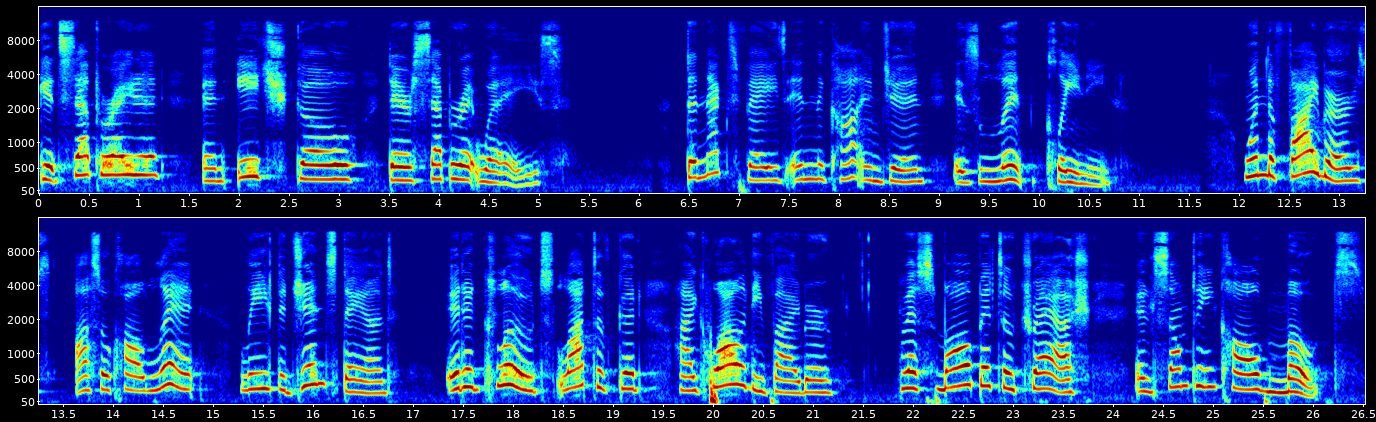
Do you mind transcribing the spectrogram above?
get separated, and each go their separate ways. The next phase in the cotton gin is lint cleaning. When the fibers, also called lint, leave the gin stand, it includes lots of good high quality fiber with small bits of trash and something called motes.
